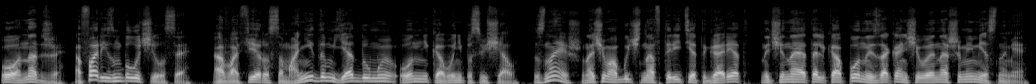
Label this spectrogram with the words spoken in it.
О, над же, афоризм получился. А в аферу с Аманидом, я думаю, он никого не посвящал. Знаешь, на чем обычно авторитеты горят, начиная от Аль Капона и заканчивая нашими местными?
